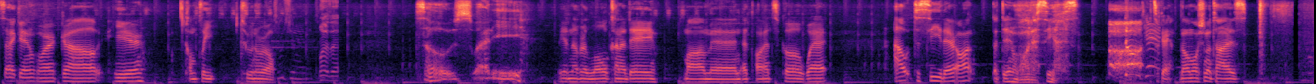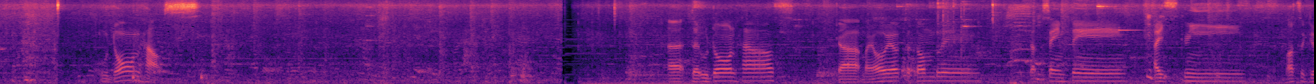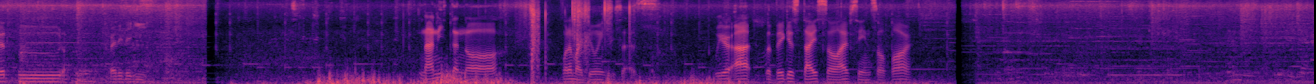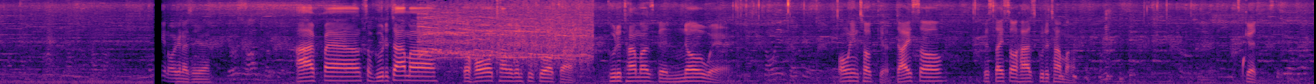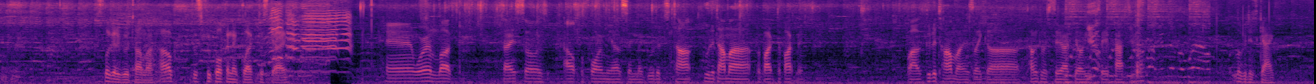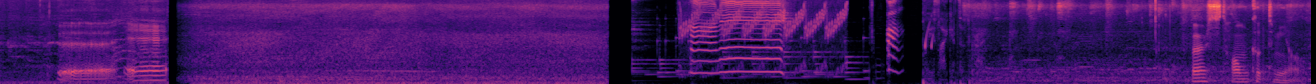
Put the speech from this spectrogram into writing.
Second workout here, complete two in a row. So sweaty. We had another lull kind of day. Mom and Aunt Etsuko went out to see their aunt that didn't want to see us. It's okay, no emotional ties. Udon House. At the udon house, got my oyaka dumpling. Got the same thing, ice cream, lots of good food, ready to eat. Nani no? What am I doing? She says. We are at the biggest Daiso I've seen so far. An organizer here. I found some Gudetama the whole time I've been in Fukuoka. Gudetama's been nowhere. Only in Tokyo. Daiso. This Daiso has Gudetama. It's good. Let's look at a Gudetama. How does Fukuoka neglect this guy? And we're in luck. Daiso is outperforming us in the Gudetama department. Wow, Gudetama is like a tongue twister. I feel he'd say it faster. Look at this guy. Uh, eh. Please like and subscribe. First home cooked meal.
